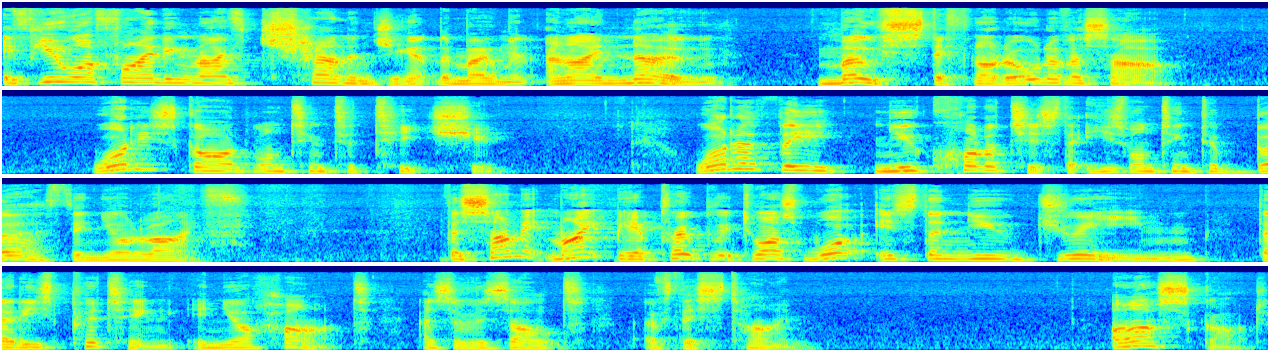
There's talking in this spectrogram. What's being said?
if you are finding life challenging at the moment, and I know most, if not all of us are, what is God wanting to teach you? What are the new qualities that He's wanting to birth in your life? For some, it might be appropriate to ask what is the new dream that He's putting in your heart as a result of this time? Ask God,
